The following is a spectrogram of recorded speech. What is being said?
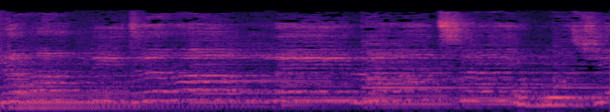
让你的泪落在我肩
